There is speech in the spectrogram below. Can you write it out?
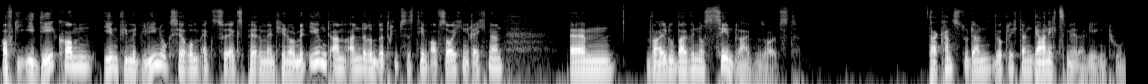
auf die Idee kommen, irgendwie mit Linux herum ex zu experimentieren oder mit irgendeinem anderen Betriebssystem auf solchen Rechnern, ähm, weil du bei Windows 10 bleiben sollst. Da kannst du dann wirklich dann gar nichts mehr dagegen tun.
